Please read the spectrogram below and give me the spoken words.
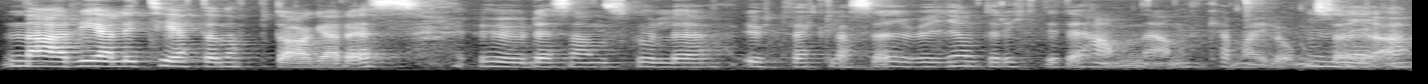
när realiteten uppdagades, hur det sen skulle utveckla sig. Vi är ju inte riktigt i hamnen kan man ju lugnt säga.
